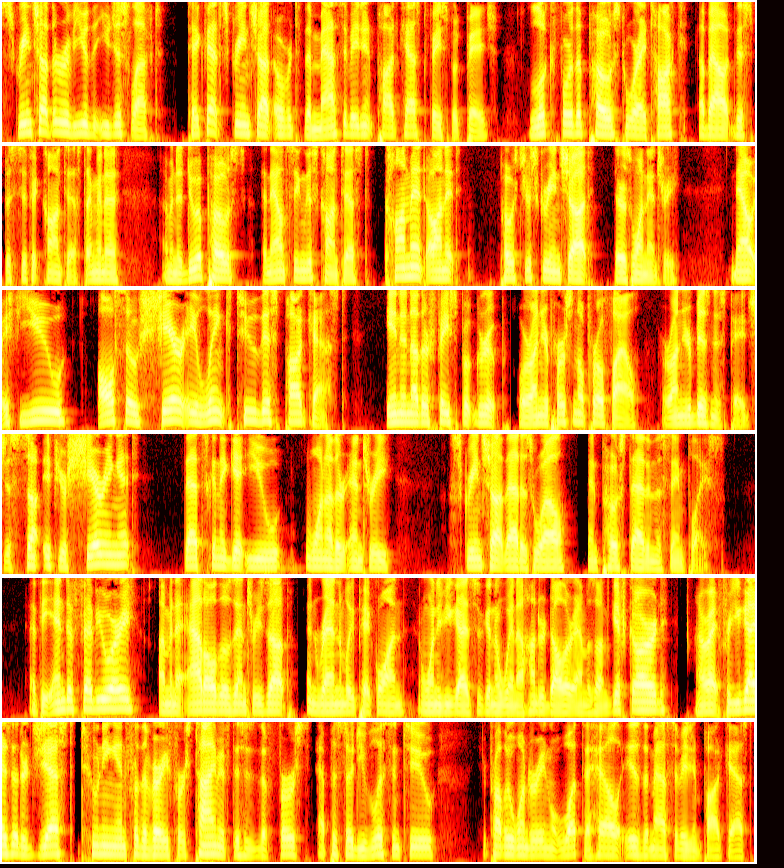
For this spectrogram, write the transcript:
Screenshot the review that you just left. Take that screenshot over to the Massive Agent Podcast Facebook page. Look for the post where I talk about this specific contest. I'm going to I'm going to do a post announcing this contest. Comment on it, post your screenshot. There's one entry. Now, if you also share a link to this podcast in another Facebook group or on your personal profile or on your business page, just so, if you're sharing it, that's going to get you one other entry. Screenshot that as well and post that in the same place. At the end of February, I'm going to add all those entries up and randomly pick one. And one of you guys is going to win a $100 Amazon gift card. All right, for you guys that are just tuning in for the very first time, if this is the first episode you've listened to, you're probably wondering what the hell is the Massive Agent Podcast.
